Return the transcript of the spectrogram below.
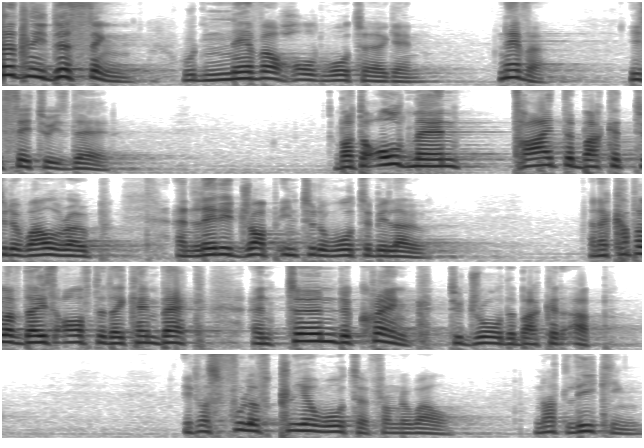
Certainly, this thing would never hold water again. Never, he said to his dad. But the old man tied the bucket to the well rope and let it drop into the water below. And a couple of days after, they came back and turned the crank to draw the bucket up. It was full of clear water from the well, not leaking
